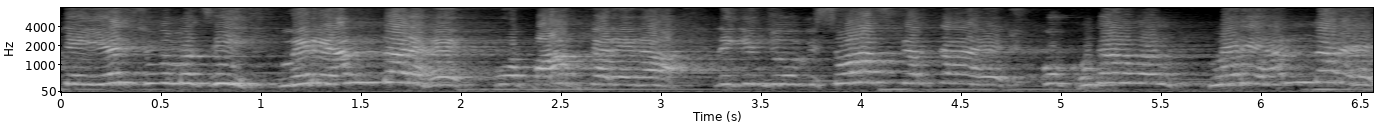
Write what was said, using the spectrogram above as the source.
कि यीशु मसीह मेरे अंदर है, वो पाप करेगा। लेकिन जो विश्वास करता है, वो खुदावन मेरे अंदर है,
